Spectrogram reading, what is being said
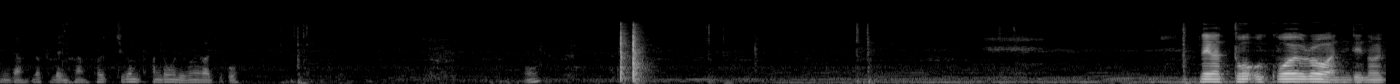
인장, 이렇게 된 이상. 벌- 지금 반동을 이용해가지고. 어? 내가 도, 구하러 왔는데 널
